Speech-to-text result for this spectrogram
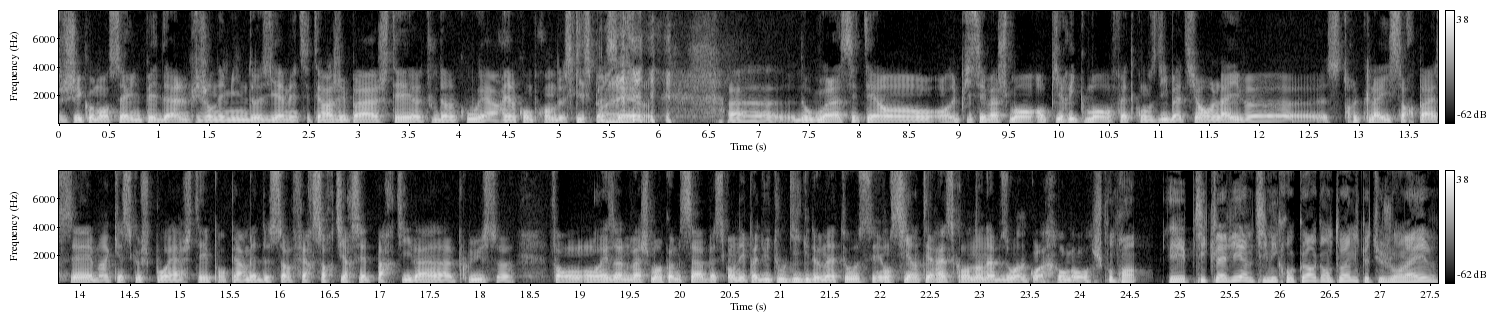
j'ai commencé à une pédale puis j'en ai mis une deuxième etc j'ai pas acheté euh, tout d'un coup et à rien comprendre de ce qui se passait euh, donc voilà c'était en, et puis c'est vachement empiriquement en fait qu'on se dit bah tiens en live ce truc là il sort pas assez eh ben qu'est-ce que je pourrais acheter pour permettre de faire sortir cette partie là plus Enfin, on, on, raisonne vachement comme ça parce qu'on n'est pas du tout geek de matos et on s'y intéresse quand on en a besoin, quoi, en gros. Je comprends. Et petit clavier, un petit micro-corg, Antoine, que tu joues en live?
